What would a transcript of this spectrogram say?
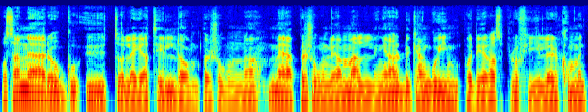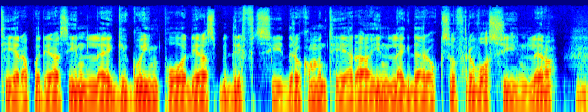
Och sen är det att gå ut och lägga till de personerna med personliga meldingar. Du kan gå in på deras profiler, kommentera på deras inlägg, gå in på deras bedriftssidor och kommentera inlägg där också för att vara synlig. Mm.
